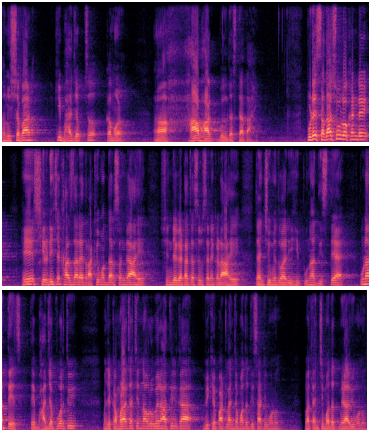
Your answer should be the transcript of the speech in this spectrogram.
धनुष्यबाण की भाजपचं कमळ हा भाग गुलदस्त्यात आहे. पुढे सदाशिव लोखंडे हे शिर्डीचे खासदार आहेत राखीव मतदारसंघ आहे शिंदे गटाच्या शिवसेनेकडं आहे त्यांची उमेदवारी ही पुन्हा दिसते आहे पुन्हा तेच ते भाजपवरती म्हणजे कमळाच्या चिन्हावर उभे राहतील का विखे पाटलांच्या मदतीसाठी म्हणून किंवा त्यांची मदत मिळावी म्हणून?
